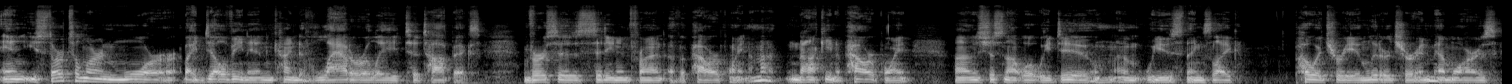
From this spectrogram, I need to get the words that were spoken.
And you start to learn more by delving in kind of laterally to topics versus sitting in front of a PowerPoint. I'm not knocking a PowerPoint, um, it's just not what we do. Um, we use things like poetry and literature and memoirs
